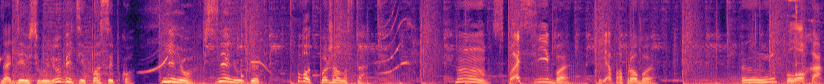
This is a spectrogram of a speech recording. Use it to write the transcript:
Надеюсь, вы любите посыпку. Ее все любят. Вот, пожалуйста. Хм, спасибо. Я попробую. Неплохо.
